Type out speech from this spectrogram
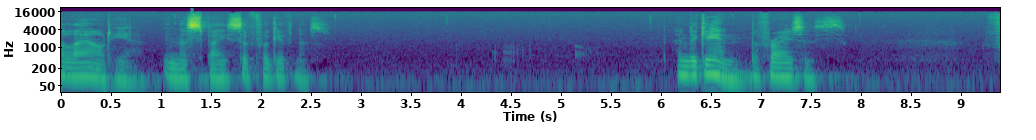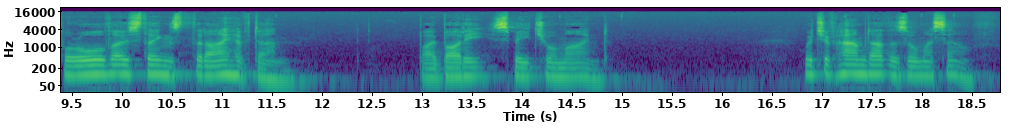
allowed here in the space of forgiveness. And again, the phrases For all those things that I have done, by body, speech, or mind, which have harmed others or myself,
